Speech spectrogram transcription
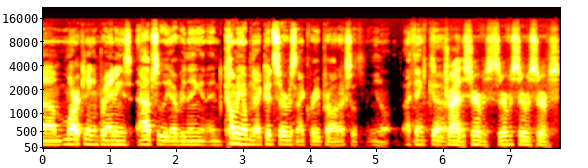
um, marketing and branding is absolutely everything. And, and coming up with that good service and that great product. So you know I think uh, Try the service, service, service, service.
